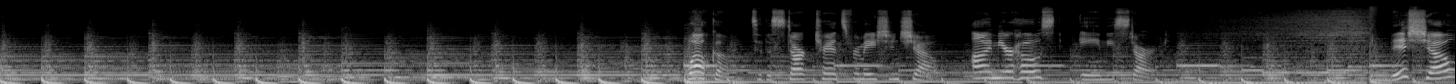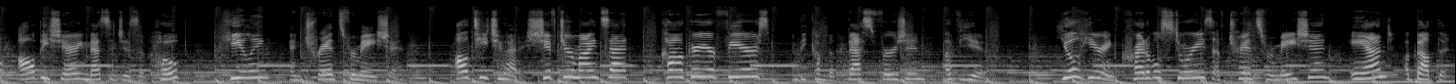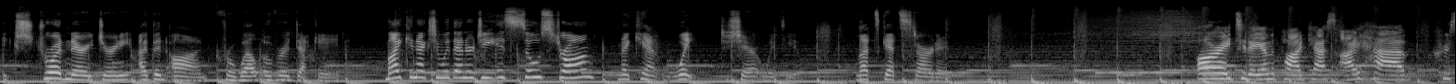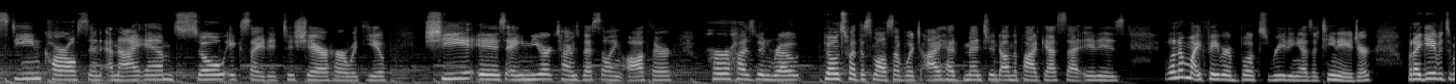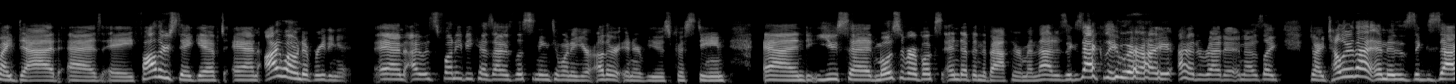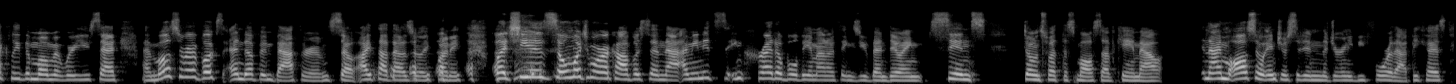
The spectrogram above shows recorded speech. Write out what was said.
Welcome to the Stark Transformation Show. I'm your host, Amy Stark. In this show, I'll be sharing messages of hope, healing, and transformation. I'll teach you how to shift your mindset, conquer your fears, and become the best version of you. You'll hear incredible stories of transformation and about the extraordinary journey I've been on for well over a decade. My connection with energy is so strong, and I can't wait to share it with you. Let's get started. All right, today on the podcast, I have Kristine Carlson, and I am so excited to share her with you. She is a New York Times bestselling author. Her husband wrote Don't Sweat the Small Stuff, which I had mentioned on the podcast that it is one of my favorite books reading as a teenager. But I gave it to my dad as a Father's Day gift, and I wound up reading it and I was funny because I was listening to one of your other interviews, Kristine, and you said most of our books end up in the bathroom. And that is exactly where I, I had read it. And I was like, do I tell her that? And it is exactly the moment where you said, and most of our books end up in bathrooms. So I thought that was really funny. But she is so much more accomplished than that. I mean, it's incredible the amount of things you've been doing since Don't Sweat the Small Stuff came out. And I'm also interested in the journey before that because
